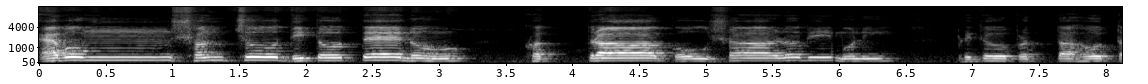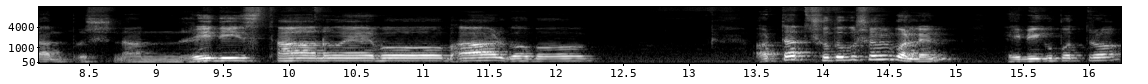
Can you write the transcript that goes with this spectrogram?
এবং সঞ্চোদিত তেন ক্ষত্রা কৌশারবি মুনি প্রীত প্রত্যাহ তান প্রশ্নান হৃদি স্থান এব ভার্গব অর্থাৎ সুত গোস্বামী বললেন, হে বিগুপুত্র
